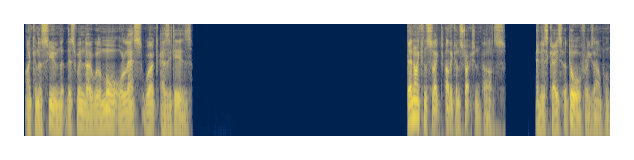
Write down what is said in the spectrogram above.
I can assume that this window will more or less work as it is. Then I can select other construction parts, in this case a door for example.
